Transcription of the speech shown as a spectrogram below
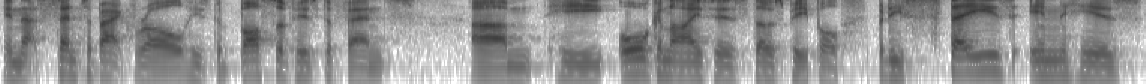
in that centre back role. He's the boss of his defence. Um, he organises those people, but he stays in his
